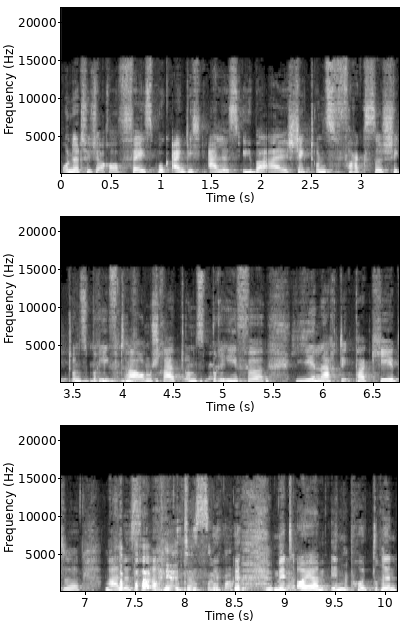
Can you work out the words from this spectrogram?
und natürlich auch auf Facebook. Eigentlich alles, überall. Schickt uns Faxe, schickt uns Brieftauben, schreibt uns Briefe, je nach die Pakete, alles Pakete, mit eurem Input drin.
